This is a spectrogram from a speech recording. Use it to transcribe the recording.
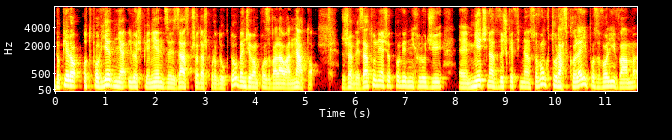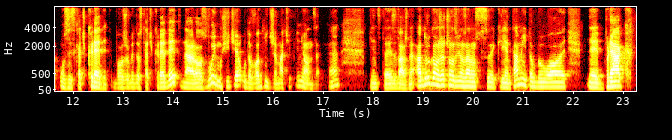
Dopiero odpowiednia ilość pieniędzy za sprzedaż produktu będzie Wam pozwalała na to, żeby zatrudniać odpowiednich ludzi, e, mieć nadwyżkę finansową, która z kolei pozwoli Wam uzyskać kredyt, bo żeby dostać kredyt na rozwój, musicie udowodnić, że macie pieniądze. Nie? Więc to jest ważne. A drugą rzeczą związaną z klientami to było e, brak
